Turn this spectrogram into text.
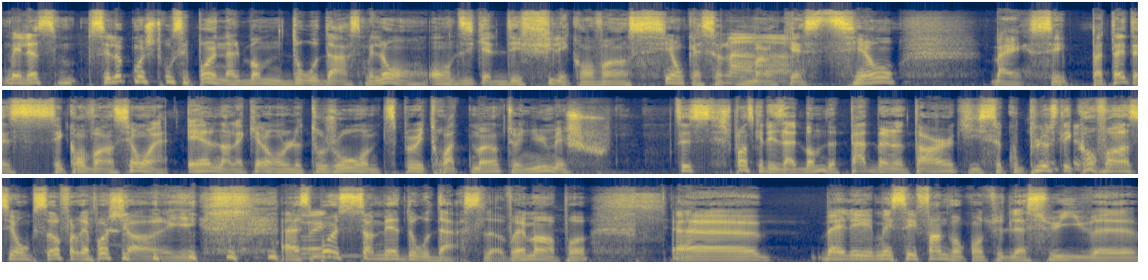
mais là, c'est là que moi je trouve que c'est pas un album d'audace. Mais là, on, dit qu'elle défie les conventions, qu'elle se remet en question. Ben, c'est peut-être ces conventions à elle dans lesquelles on l'a toujours un petit peu étroitement tenu, mais je, je pense qu'il y a des albums de Pat Benatar qui secouent plus les conventions que ça. Faudrait pas charrier. Euh, c'est pas un sommet d'audace, là. Vraiment pas. Euh, ben les, mais ses fans vont continuer de la suivre euh,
